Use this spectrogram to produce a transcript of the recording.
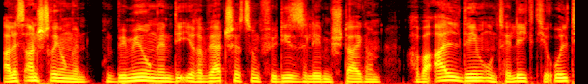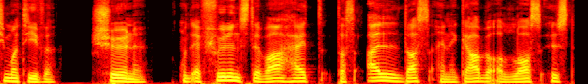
Alles Anstrengungen und Bemühungen, die ihre Wertschätzung für dieses Leben steigern. Aber all dem unterliegt die ultimative, schöne und erfüllendste Wahrheit, dass all das eine Gabe Allahs ist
